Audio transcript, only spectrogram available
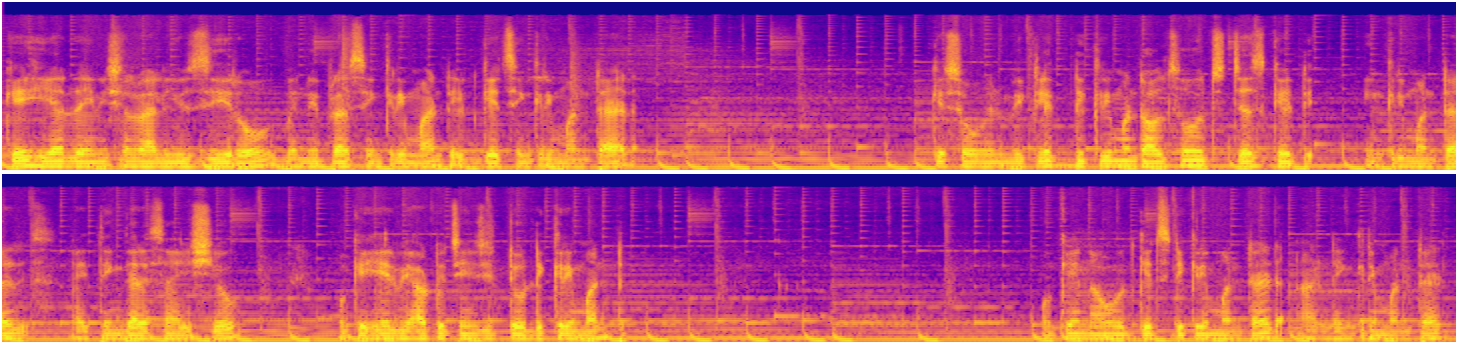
okay here the initial value is 0 when we press increment it gets incremented. Okay so when we click decrement also it's just get incremented. I think there is an issue. Okay here we have to change it to decrement. Okay now it gets decremented and incremented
